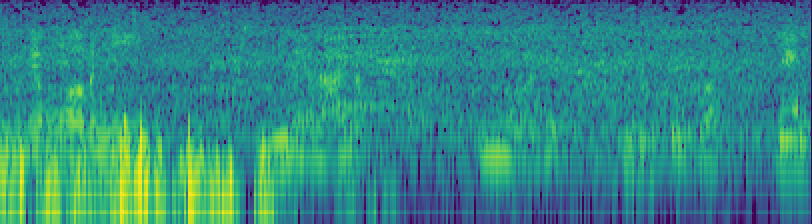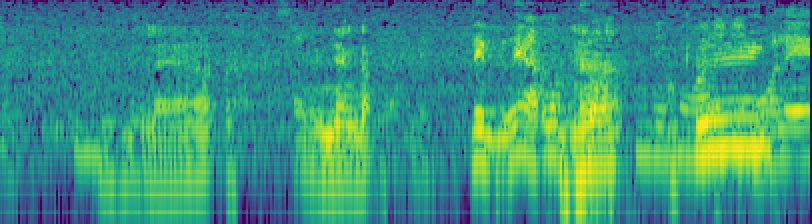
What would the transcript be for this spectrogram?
อยู่ในหัวมันมีเหนื่อยร้ายเนาะมีหมอนด้วยทุกวันแม่นเลยนั่นแหล้วเป็นอย่างดักเล่นเลยอะอ้นเนาะมันเป็นหัวเลยดิหัวแล้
